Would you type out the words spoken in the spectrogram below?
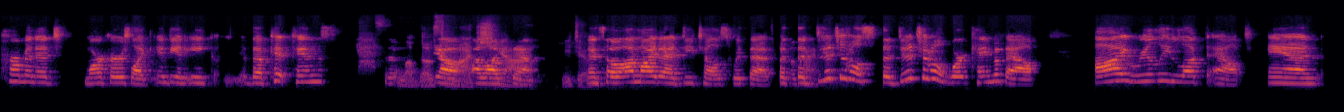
permanent markers like indian ink the Pitt pens I love those yeah so much. i like Yeah, them And so i might add details with that but Okay. the digital the digital work came about. I really lucked out and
